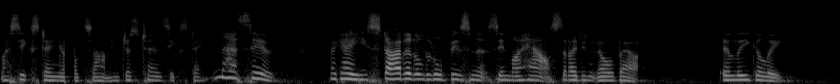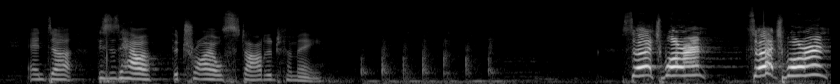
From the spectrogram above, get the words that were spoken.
my 16 year old son. He just turned 16. Massive. Okay, he started a little business in my house that I didn't know about illegally. And uh, this is how the trial started for me. Search warrant! Search warrant!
